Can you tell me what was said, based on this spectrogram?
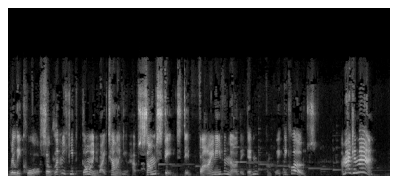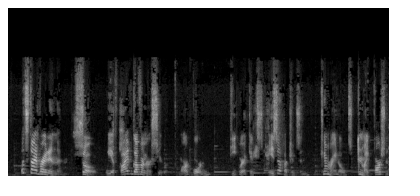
really cool, so let me keep going by telling you how some states did fine even though they didn't completely close. Imagine that! Let's dive right in then. So, we have five governors here Mark Gordon, Pete Ricketts, Asa Hutchinson, Kim Reynolds, and Mike Parson.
